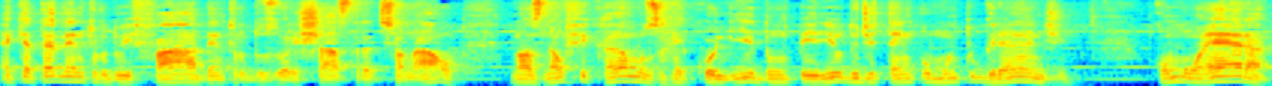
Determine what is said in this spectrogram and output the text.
é que até dentro do Ifá, dentro dos orixás tradicional, nós não ficamos recolhidos um período de tempo muito grande, como era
